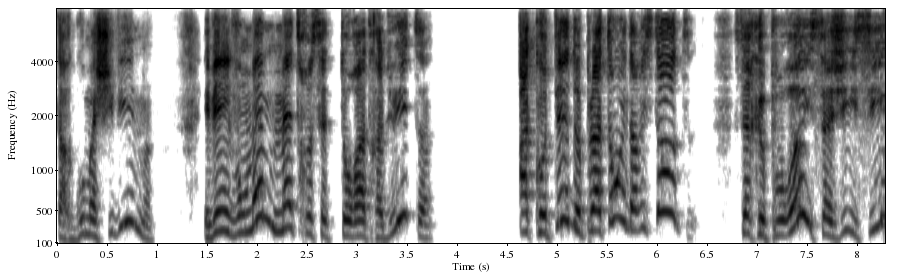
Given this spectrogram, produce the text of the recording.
Targum Ashivim, eh bien, ils vont même mettre cette Torah traduite à côté de Platon et d'Aristote. C'est-à-dire que pour eux, il s'agit ici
